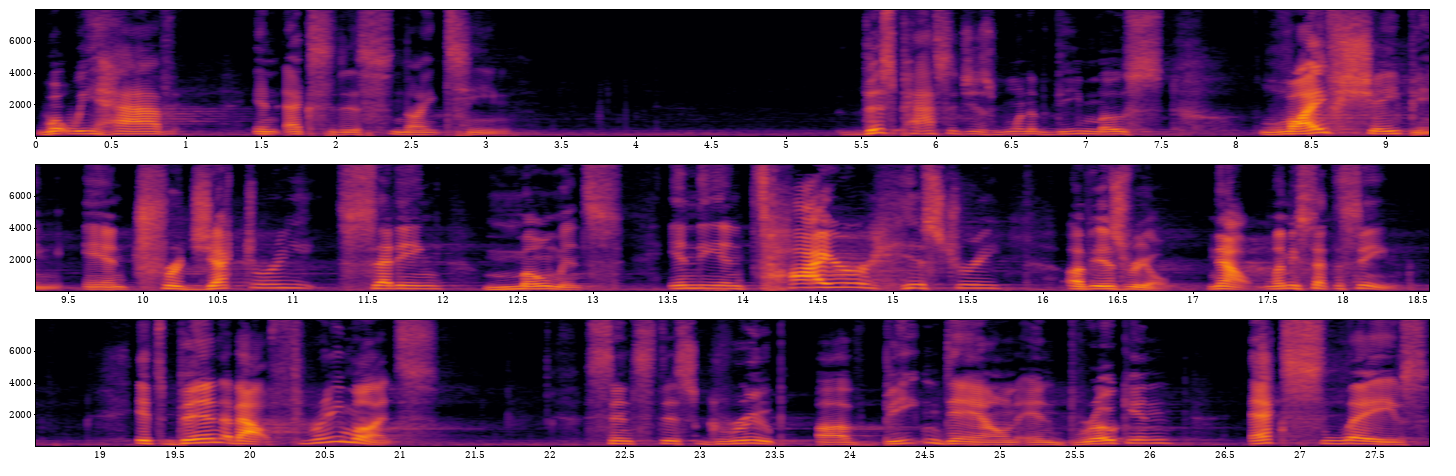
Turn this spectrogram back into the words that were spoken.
what we have in Exodus 19. This passage is one of the most life shaping and trajectory setting moments in the entire history of Israel. Now, let me set the scene. It's been about three months since this group of beaten down and broken ex slaves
